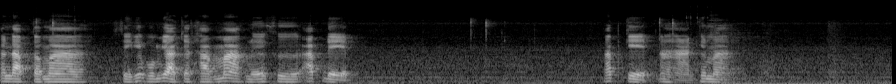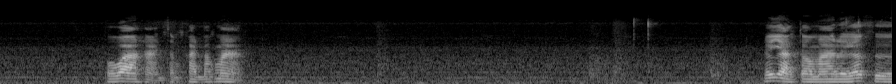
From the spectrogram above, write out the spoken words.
อันดับต่อมาสิ่งที่ผมอยากจะทำมากเลยก็คืออัปเดต อัปเกรดอาหารขึ้นมา เพราะว่าอาหารสำคัญมาก ๆ แล้วอย่างต่อมาเลยก็คือ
